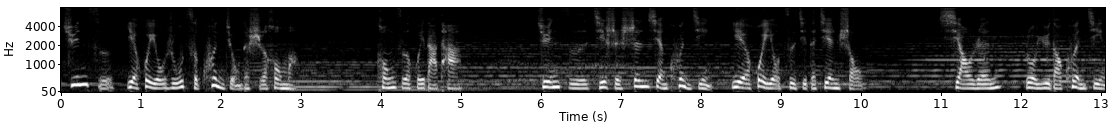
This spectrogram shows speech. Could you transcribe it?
君子也会有如此困窘的时候吗？”孔子回答他：“君子即使身陷困境，也会有自己的坚守。小人若遇到困境，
